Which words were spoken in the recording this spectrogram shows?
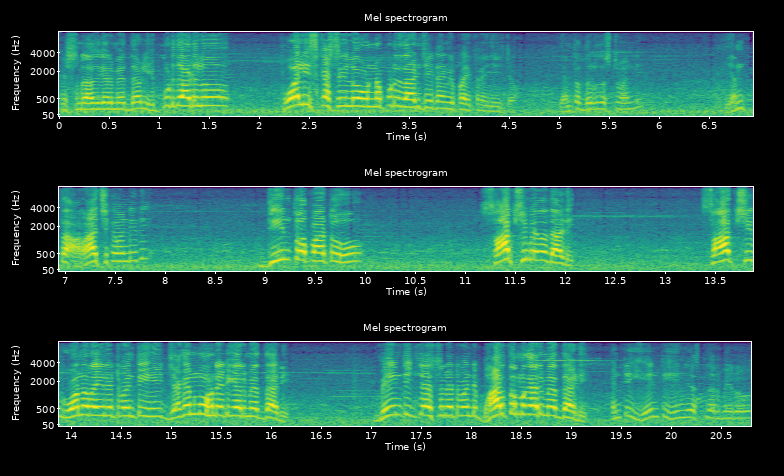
కృష్ణరాజు గారి మీద దాడులు ఇప్పుడు దాడులు పోలీస్ కస్టడీలో ఉన్నప్పుడు దాడి చేయడానికి ప్రయత్నం చేయటం ఎంత దురదృష్టం అండి? ఎంత అరాచకం అండి ఇది? దీంతో పాటు సాక్షి మీద దాడి. సాక్షి ఓనర్ అయినటువంటి జగన్మోహన్ రెడ్డి గారి మీద దాడి మెయింటైన్ చేస్తున్నటువంటి భారతమ్మ గారి మీద దాడి. అంటే ఏంటి ఏం చేస్తున్నారు మీరు?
